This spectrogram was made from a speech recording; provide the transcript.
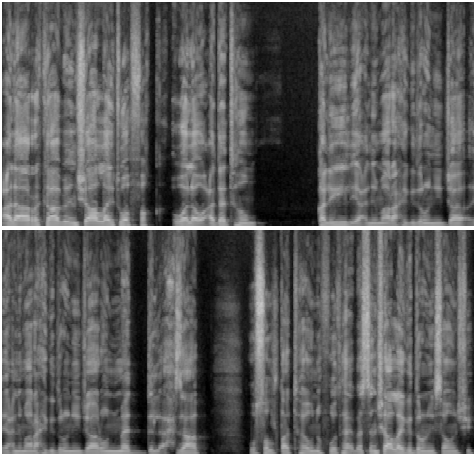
علاء الركابي إن شاء الله يتوفق. ولو عددهم قليل يعني ما راح يقدرون يجا يعني ما راح يقدرون يجارون مد الأحزاب وسلطتها ونفوذها بس إن شاء الله يقدرون يسوون شيء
